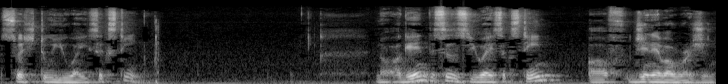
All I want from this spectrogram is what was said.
switch to UI 16 now again this is UI 16 of Geneva version.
